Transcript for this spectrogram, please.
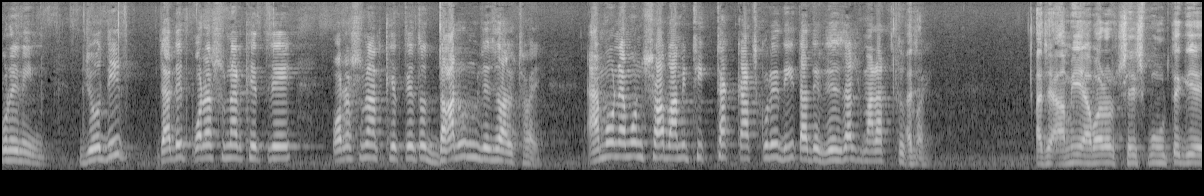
করে নিন। যদি যাদের পড়াশোনার ক্ষেত্রে পড়াশোনার ক্ষেত্রে তো দারুণ রেজাল্ট হয়। এমন এমন সব আমি ঠিকঠাক কাজ করে দিই তাদের রেজাল্ট মারাত্মক আচ্ছা, হয়। আচ্ছা আমি আবারও শেষ মুহূর্তে গিয়ে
